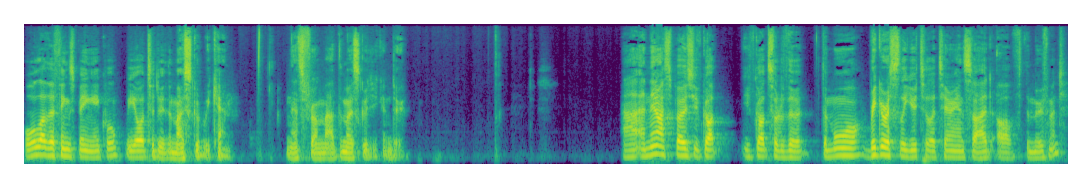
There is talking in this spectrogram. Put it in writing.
all other things being equal, we ought to do the most good we can. And that's from uh, the most good you can do. Uh, and then I suppose you've got you've got sort of the, the more rigorously utilitarian side of the movement,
